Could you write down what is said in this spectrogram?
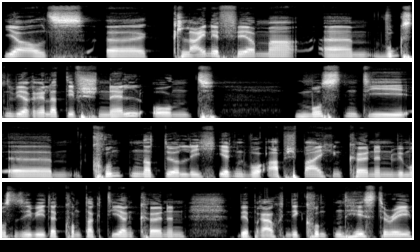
Ja, als äh, kleine Firma ähm, wuchsen wir relativ schnell und mussten die ähm, Kunden natürlich irgendwo abspeichern können. Wir mussten sie wieder kontaktieren können. Wir brauchten die Kundenhistory.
